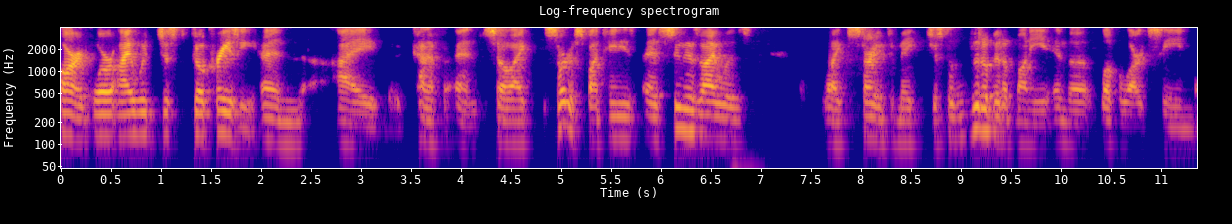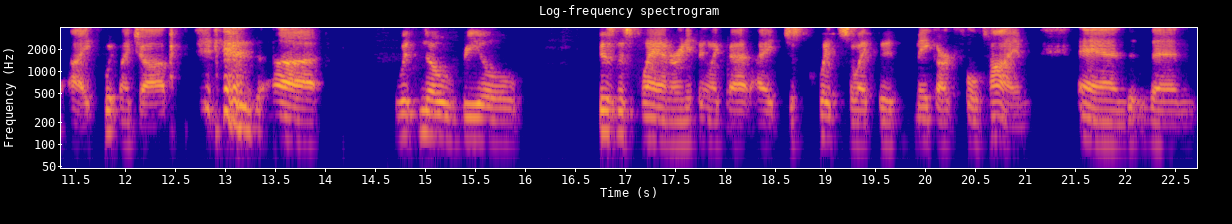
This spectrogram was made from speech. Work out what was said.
art or I would just go crazy. And I kind of and so I sort of spontaneous as soon as I was like starting to make just a little bit of money in the local art scene. I quit my job and uh, with no real business plan or anything like that, I just quit so I could make art full time. And then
